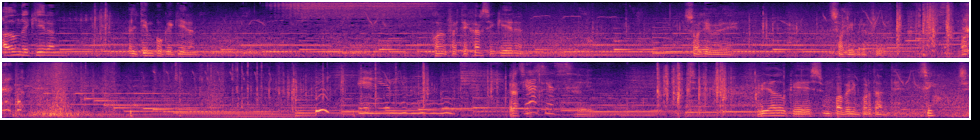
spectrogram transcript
a donde quieran, el tiempo que quieran. Pueden festejar si quieren. Sos libre. Sos libre, Flor. Gracias. Gracias. Eh, Cuidado que es un papel importante. ¿Sí? Sí.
